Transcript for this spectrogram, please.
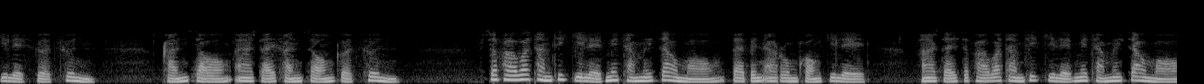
กิเลสเกิดขึ้น ขันสองอาศัยขันสองเกิดขึ้น สภาวธรรมที่กิเลสไม่ทำให้เศร้าหมอง แต่เป็นอารมณ์ของกิเลส อาศัยสภาวธรรมที่กิเลสไม่ทำให้เจ้าหมอง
